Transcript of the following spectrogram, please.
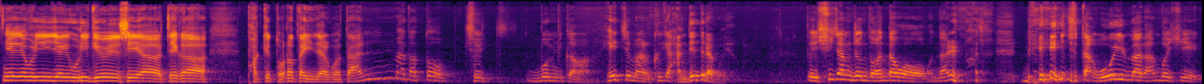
이제 우리 이제 우리 교회에서야 제가 밖에 돌아다니자고 날마다 또 저 뭡니까 했지만 그게 안 되더라고요. 그 시장 전도 한다고 날마다 매주 딱 5일마다 한 번씩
